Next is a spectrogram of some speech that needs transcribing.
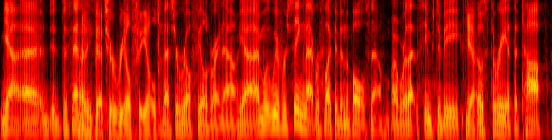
yeah, uh, DeSantis. I think that's your real field. That's your real field right now. Yeah, I mean, we are seeing that reflected in the polls now, uh, where that seems to be yeah. those three at the top.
